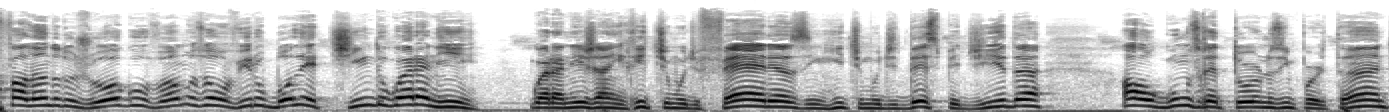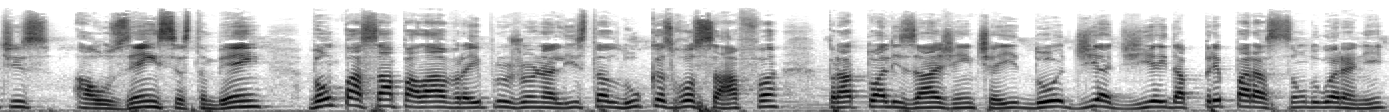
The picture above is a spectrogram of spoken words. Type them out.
falando do jogo, vamos ouvir o boletim do Guarani. Guarani já em ritmo de férias, em ritmo de despedida, alguns retornos importantes, ausências também. Vamos passar a palavra aí para o jornalista Lucas Rossafa para atualizar a gente aí do dia a dia e da preparação do Guarani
